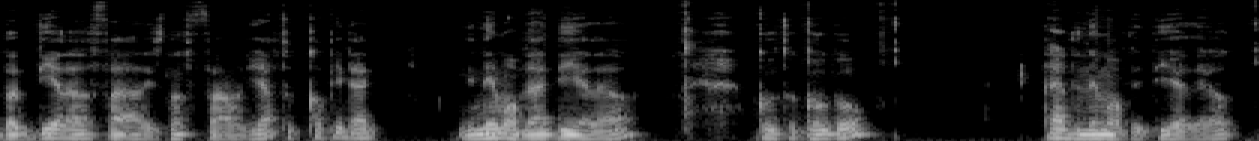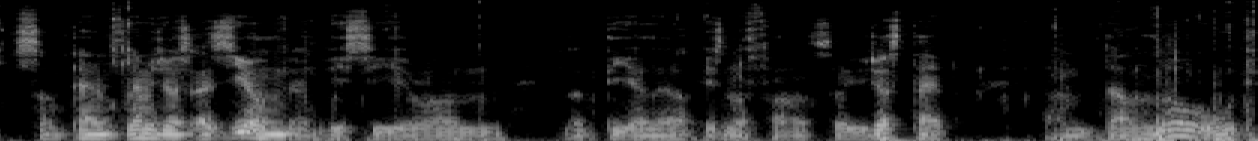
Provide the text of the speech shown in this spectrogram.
.dll file is not found, you have to copy that the name of that DLL, go to Google, type the name of the DLL. Sometimes, let me just assume that vcrun.dll is not found. So you just type um, download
